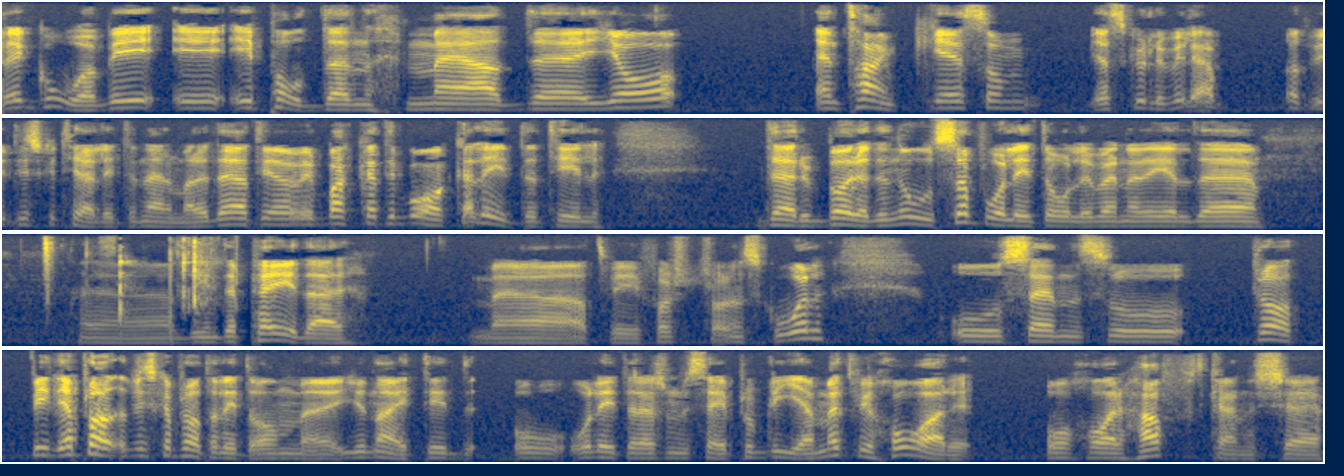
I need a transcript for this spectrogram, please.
Vidare går vi i, i podden med, eh, ja, en tanke som jag skulle vilja att vi diskuterar lite närmare. Det är att jag vill backa tillbaka lite till där du började nosa på lite Oliver när det gällde eh, din depay där. Med att vi först tar en skål och sen så prat, vill jag prata, att vi ska prata lite om eh, United och, och lite där som du säger, problemet vi har och har haft kanske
